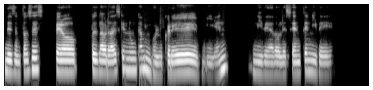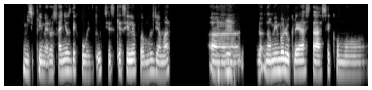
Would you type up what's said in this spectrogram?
desde entonces, pero pues la verdad es que nunca me involucré bien, ni de adolescente, ni de mis primeros años de juventud, si es que así le podemos llamar. Ah, no, me involucré hasta hace como,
